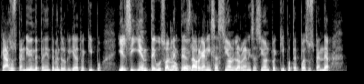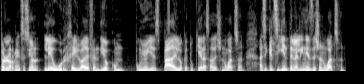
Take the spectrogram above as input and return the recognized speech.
queda suspendido independientemente de lo que quiera tu equipo. Y el siguiente usualmente es la organización. La organización, tu equipo te puede suspender, pero la organización le urge y lo ha defendido con puño y espada y lo que tú quieras a Deshaun Watson. Así que el siguiente en la línea es Deshaun Watson,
